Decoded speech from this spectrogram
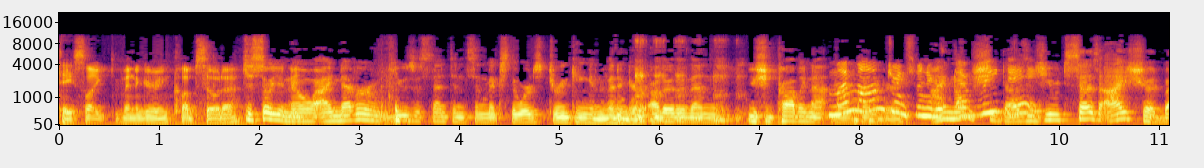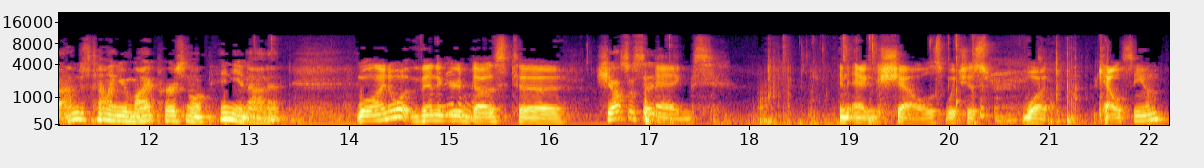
tastes like. Vinegar and club soda. Just so you know, I never use a sentence and mix the words drinking and vinegar, other than you should probably not. My drink mom drinks vinegar I know every she does, and she says I should, but I'm just telling you my personal opinion on it. Well, I know what vinegar Yeah. does to She also says eggs and egg shells, which is what calcium.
